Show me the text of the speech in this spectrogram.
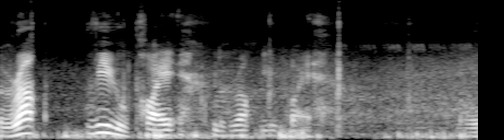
The Rock View Point The Rock View Point โอ้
